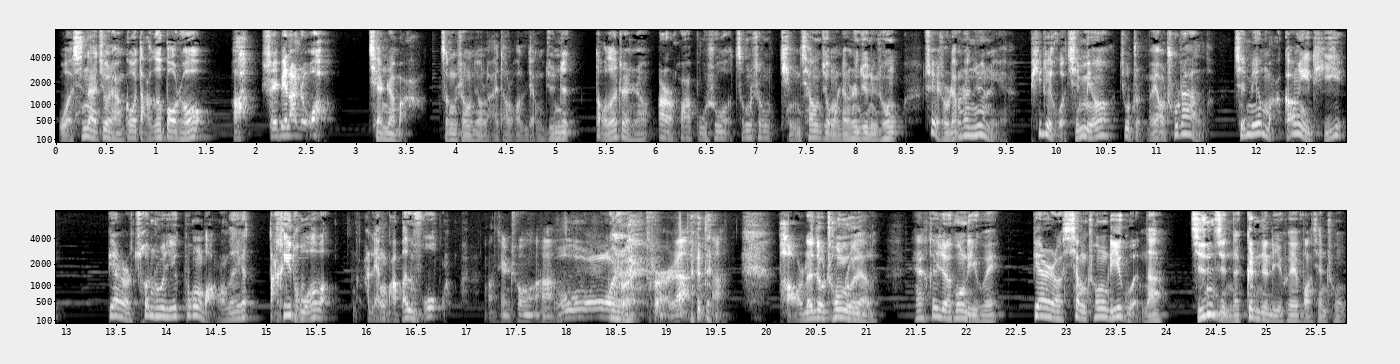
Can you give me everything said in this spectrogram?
我现在就想给我大哥报仇啊，谁别拦着我。牵着马，曾生就来到了两军阵。到了阵上，二话不说，曾生挺枪就往梁山军里冲。这时候，梁山军里霹雳火秦明就准备要出战了。秦明马刚一提，边上窜出一光膀子一个大黑坨子，拿两把板斧，往前冲啊，哦，腿儿着啊，跑着就冲出去了。哎，黑旋风李逵边上项冲李衮呢，紧紧的跟着李逵往前冲。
